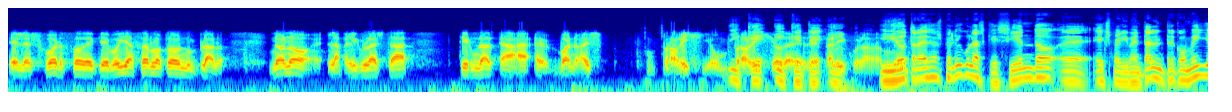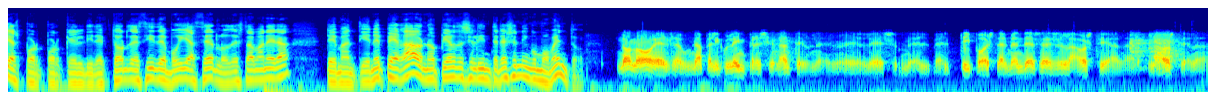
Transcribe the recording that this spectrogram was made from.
el esfuerzo de que voy a hacerlo todo en un plano. No, no, la película está, tiene una, ah, eh, bueno, es un prodigio, un y prodigio de, película. y, y otra de esas películas que siendo eh, experimental entre comillas por porque el director decide voy a hacerlo de esta manera te mantiene pegado no pierdes el interés en ningún momento No, no, es una película impresionante. El, es- el- el tipo este, el Méndez, es la hostia, la, la hostia. la-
